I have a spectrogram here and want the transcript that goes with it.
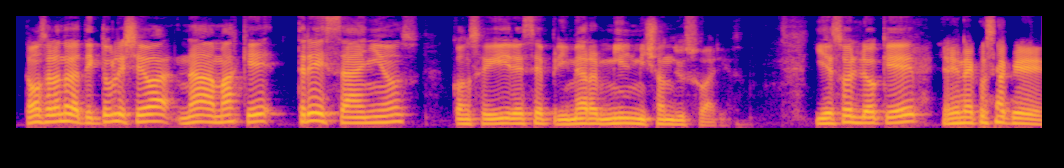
Estamos hablando que a TikTok le lleva nada más que 3 años conseguir ese primer mil millón de usuarios. Y eso es lo que Y hay una cosa que,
